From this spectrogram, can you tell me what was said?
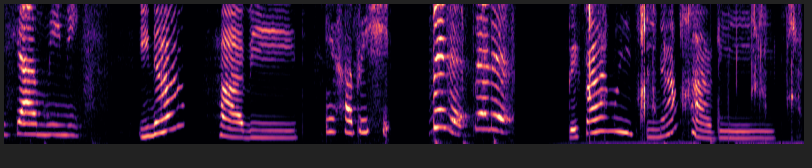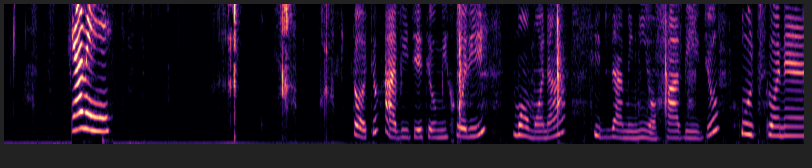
زمینی. اینم هویج. این هبیشی بره بره بفرمایید اینم هویج یمی تا تو هویجتو می‌خوری مامانم سیب زمینی و هویجو خورد کنه.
